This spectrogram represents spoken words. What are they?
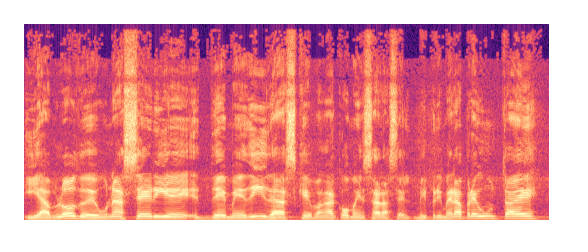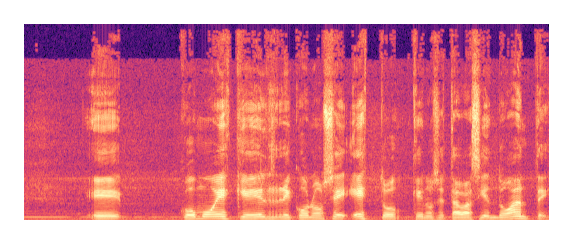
y habló de una serie de medidas que van a comenzar a hacer. Mi primera pregunta es, eh, ¿cómo es que él reconoce esto que no se estaba haciendo antes?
